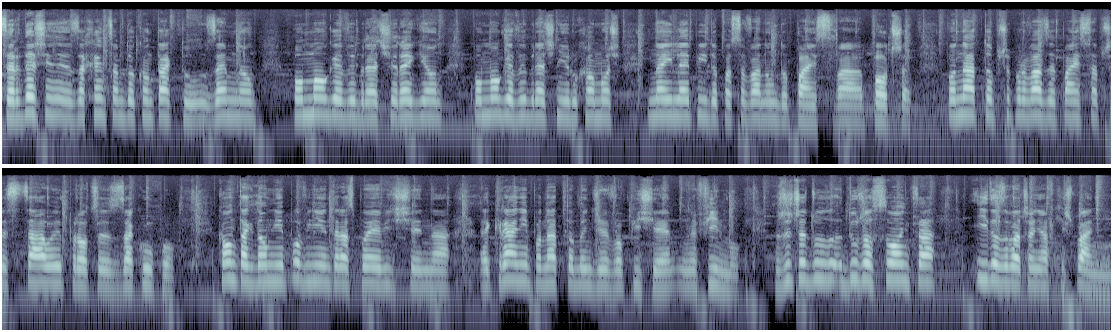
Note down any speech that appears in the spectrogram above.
Serdecznie zachęcam do kontaktu ze mną. Pomogę wybrać region, pomogę wybrać nieruchomość najlepiej dopasowaną do Państwa potrzeb. Ponadto przeprowadzę Państwa przez cały proces zakupu. Kontakt do mnie powinien teraz pojawić się na ekranie, ponadto będzie w opisie filmu. Życzę du- dużo słońca i do zobaczenia w Hiszpanii.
